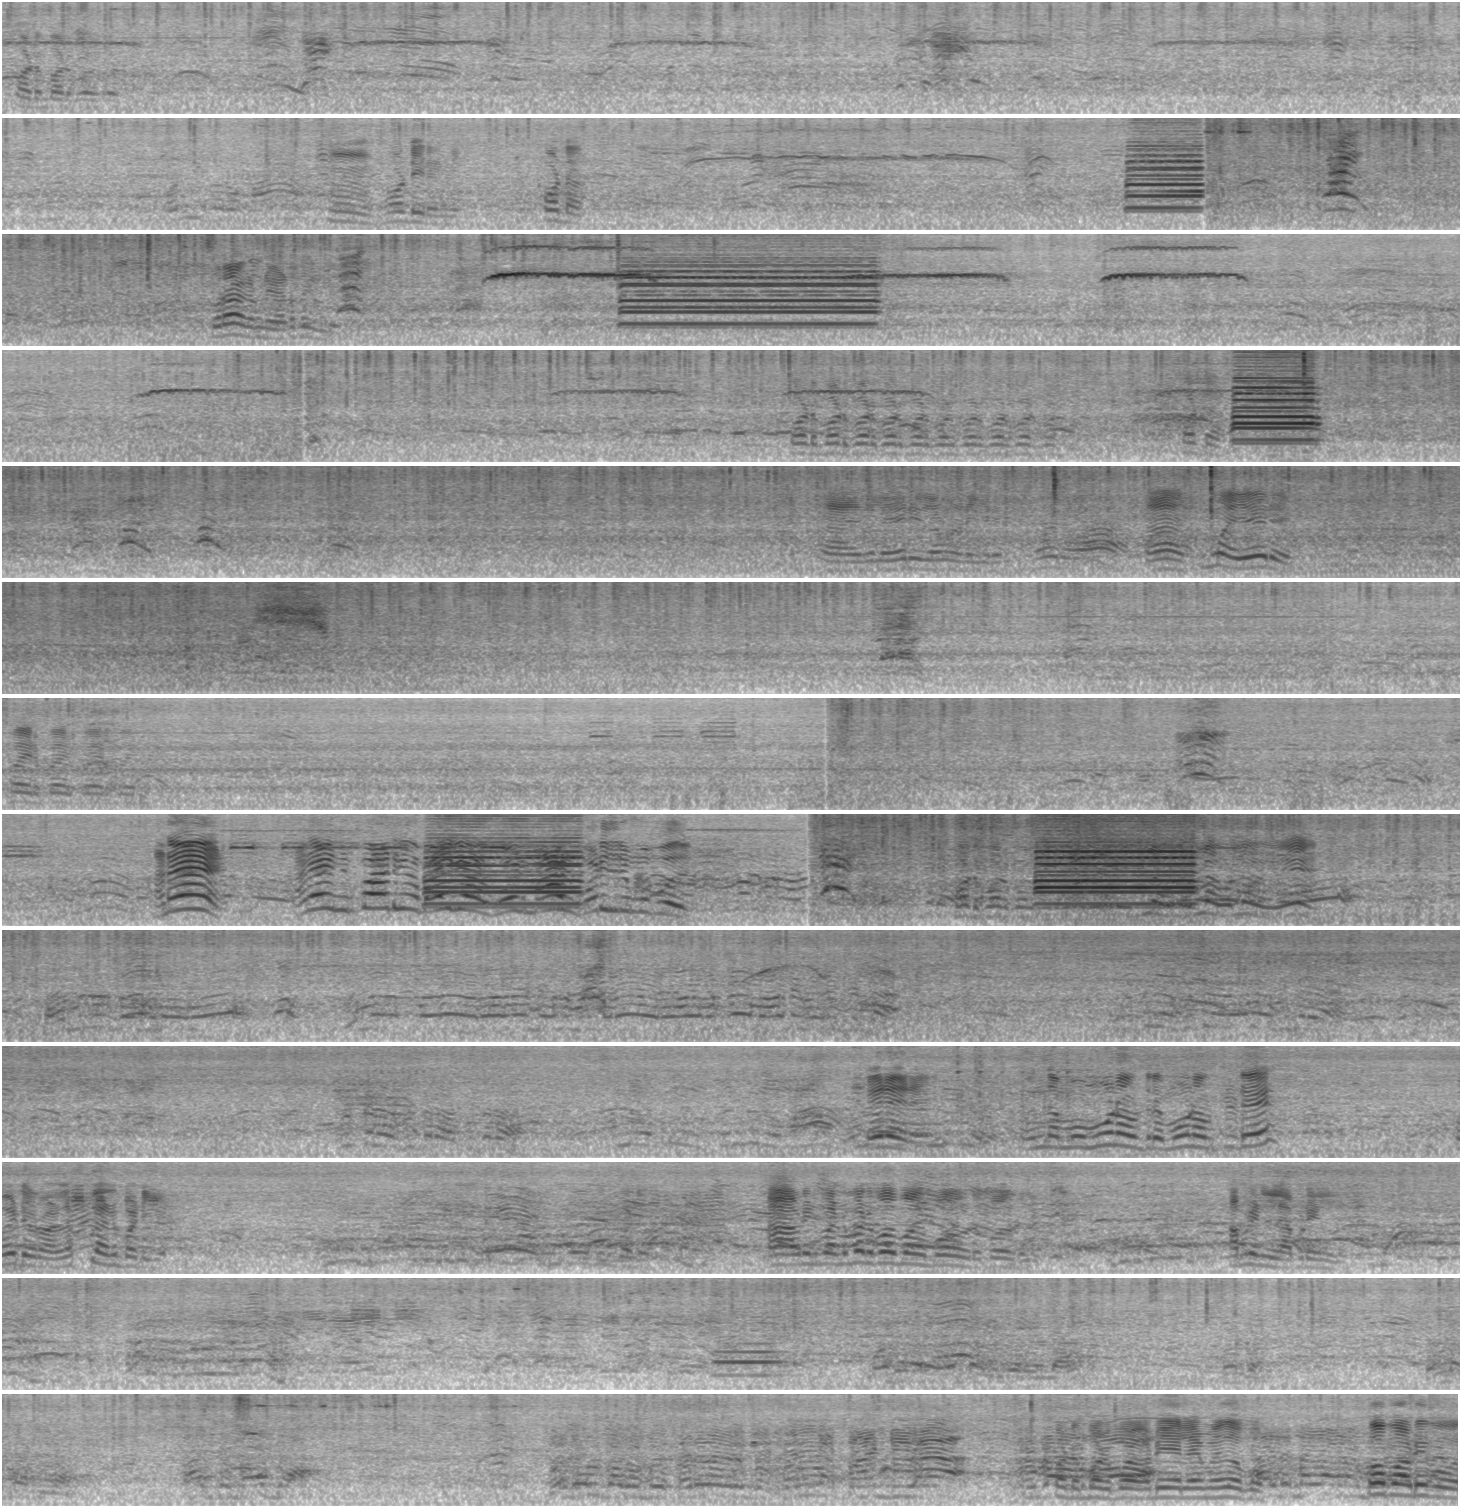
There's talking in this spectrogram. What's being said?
போடு போடு போடு போடு ம் ஓடிடு நீ போட்ட புறா கண்டு இடத்துக்கு போட்டு போட்டு போட்டு போட்டு போட்டு போட்டு போட்டு போட்டு போட்டு போட்டு ஆ இதில் ஏறி இல்லாமல் நினைக்கிறேன். ஆ சும்மா ஏறு. போயிரு போயிரு போயிரு போயிரு. அண்ணே அண்ணே நிப்பாட்டுங்க பைக்கா ஓடி மாடு ஓடி திரும்ப போகுது. போடு போடு போடு. உள்ள உள்ள உள்ள. ஏ வேறு இந்த மூ- மூணை விட்டுரு மூணை விட்டுட்டு போயிட்டு வருவான். லெஃப்ட்ல படிக்க. ஆ அப்படி பண்ணு பண்ணு போக போகுது போகுது. அப்படி இல்லை அப்படி இல்லை. போட்டு போட்டு போ அப்படியே எல்லாமே தான் போ. போ போ, அப்படியே போ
